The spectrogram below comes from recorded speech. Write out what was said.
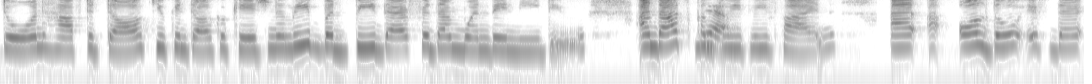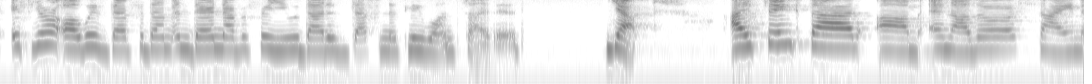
don't have to talk. You can talk occasionally, but be there for them when they need you. And that's completely yeah. fine. Uh, uh although if they're if you're always there for them and they're never for you, that is definitely one-sided. Yeah. I think that um, another sign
